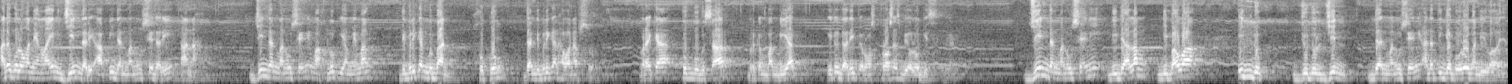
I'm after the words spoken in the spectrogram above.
Ada golongan yang lain jin dari api dan manusia dari tanah. Jin dan manusia ini makhluk yang memang diberikan beban hukum dan diberikan hawa nafsu. Mereka tumbuh besar, berkembang biak itu dari proses biologis jin dan manusia ini di dalam di bawah induk judul jin dan manusia ini ada tiga golongan di bawahnya.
